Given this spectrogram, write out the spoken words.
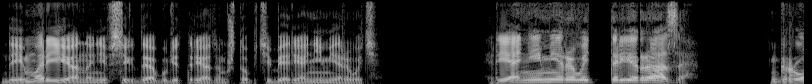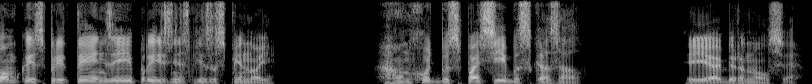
Да и Марьяна не всегда будет рядом, чтобы тебя реанимировать». «Реанимировать три раза!» Громко и с претензией произнесли за спиной. «А он хоть бы спасибо сказал!» Я обернулся.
